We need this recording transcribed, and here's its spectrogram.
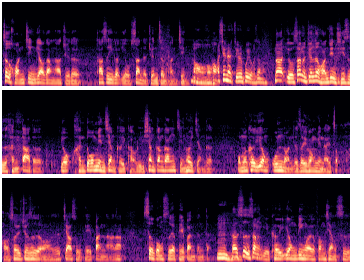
这个环境要让他觉得它是一个友善的捐赠环境。哦，好啊，现在觉得不友善吗？那友善的捐赠环境其实很大的，有很多面向可以考虑。像刚刚景惠讲的，我们可以用温暖的这一方面来走，哦，所以就是哦家属陪伴啊，那社公司要陪伴等等。嗯，但事实上也可以用另外一个方向是，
